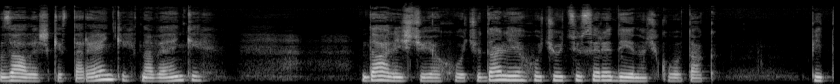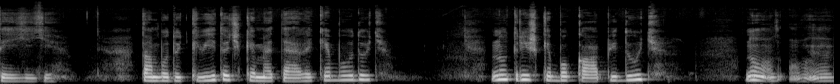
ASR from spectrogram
Залишки стареньких, новеньких. Далі що я хочу? Далі я хочу цю серединочку отак піти її. Там будуть квіточки, метелики будуть. Ну, трішки бока підуть. Ну, е,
